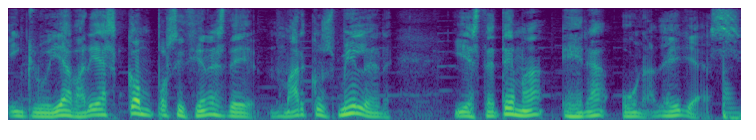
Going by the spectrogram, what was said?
Incluía varias composiciones de Marcus Miller y este tema era una de ellas.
